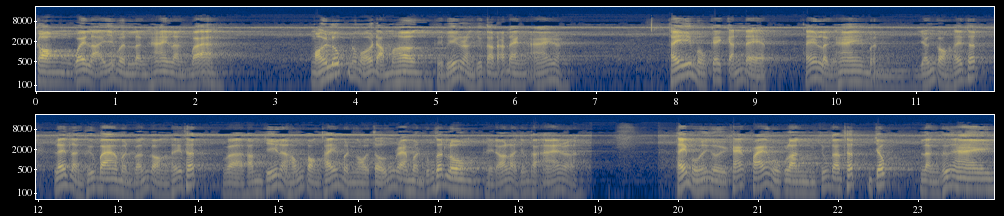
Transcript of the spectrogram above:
còn quay lại với mình lần hai, lần ba. Mỗi lúc nó mỗi đậm hơn thì biết rằng chúng ta đã đang ái rồi. Thấy một cái cảnh đẹp, thấy lần hai mình vẫn còn thấy thích, lấy lần thứ ba mình vẫn còn thấy thích, và thậm chí là không còn thấy mình ngồi tưởng ra mình cũng thích luôn, thì đó là chúng ta ái rồi. Thấy một người khác khoái một lần, chúng ta thích chút, lần thứ hai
